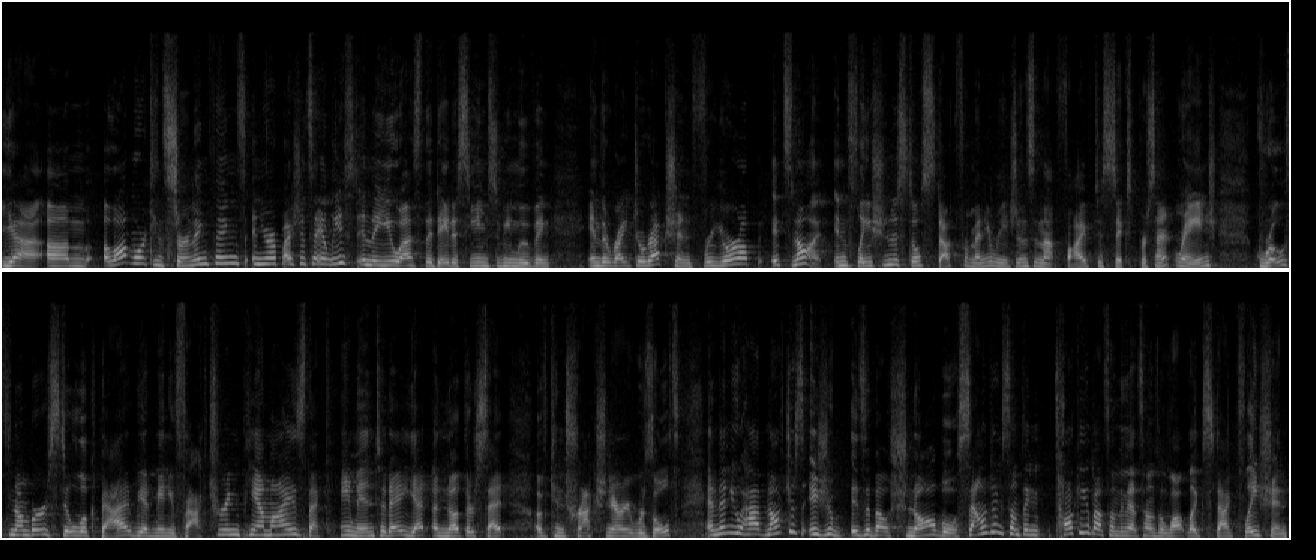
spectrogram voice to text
Yeah, um, a lot more concerning things in Europe, I should say. At least in the U.S., the data seems to be moving in the right direction. For Europe, it's not. Inflation is still stuck for many regions in that 5 to 6% range. Growth numbers still look bad. We had manufacturing PMIs that came in today, yet another set of contractionary results. And then you have not just Isabel Schnabel sounding something, talking about something that sounds a lot like stagflation.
